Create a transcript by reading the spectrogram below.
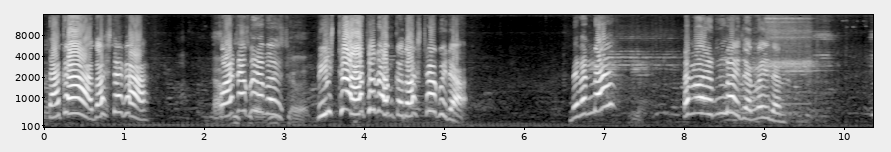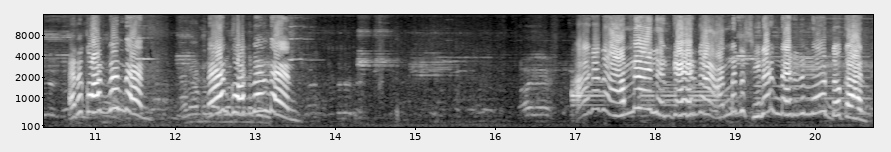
টাকা দশ টাকা। কয়টা করে বিশ টাকা। বিশ এত দাম কে দশ টাকা কইরা। নেবেন না? তাহলে এমনি লই যান লই যান এটা কদবেল নেন। নেন নেন। আরে না আপনি আইলেন কে? এটা তো না এটা মোর দোকান। আপনি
